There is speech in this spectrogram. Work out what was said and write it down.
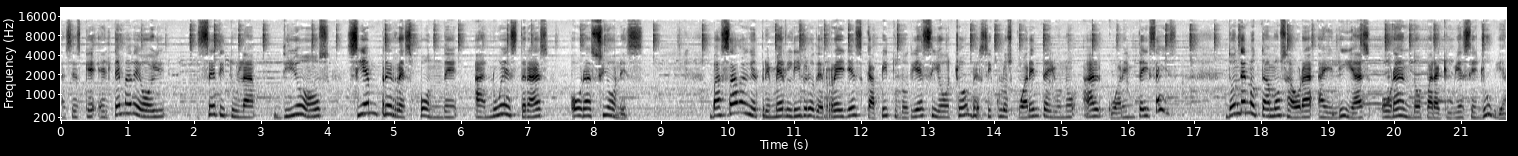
Así es que el tema de hoy se titula Dios siempre responde a nuestras oraciones. Basado en el primer libro de Reyes, capítulo 18, versículos 41 al 46, donde notamos ahora a Elías orando para que hubiese lluvia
